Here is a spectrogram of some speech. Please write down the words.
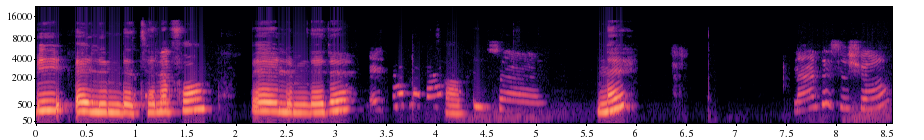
Bir elimde telefon, bir elimde de Ece abla neredesin sen? ne? Neredesin şu an?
